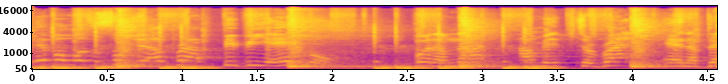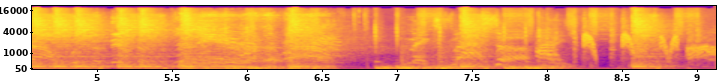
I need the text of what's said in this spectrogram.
If I was a soldier, I'd probably be a hero. But I'm not, I'm into rap, and I'm down with the ninja. Mix master, ice. Mix master,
